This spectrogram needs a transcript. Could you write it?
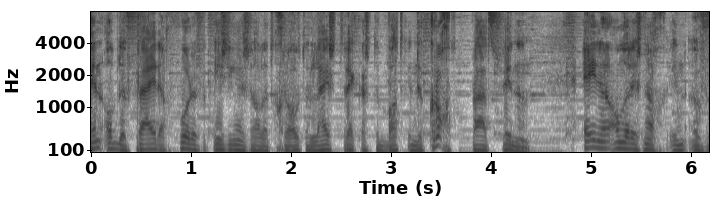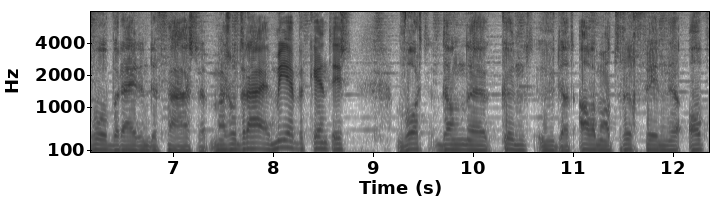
En op de vrijdag voor de verkiezingen zal het grote lijsttrekkersdebat in de krocht plaatsvinden. Een en ander is nog in een voorbereidende fase. Maar zodra er meer bekend is, wordt, dan eh, kunt u dat allemaal terugvinden op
